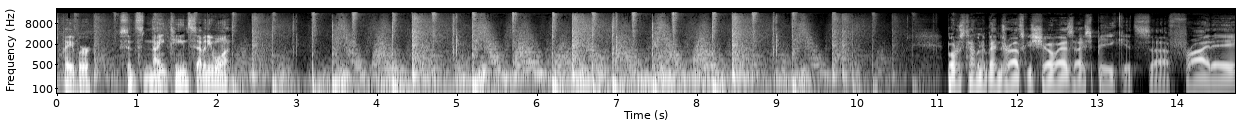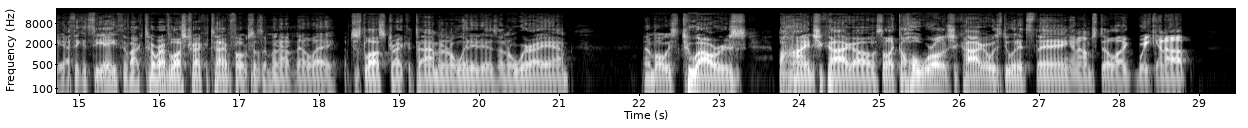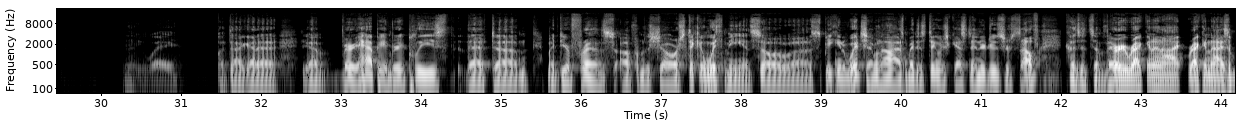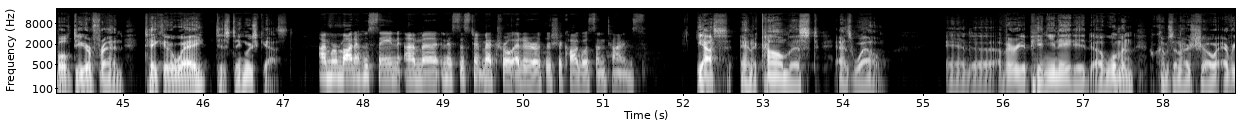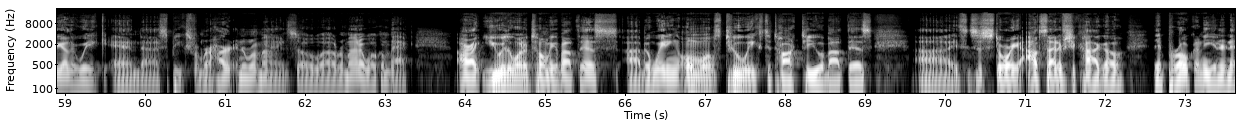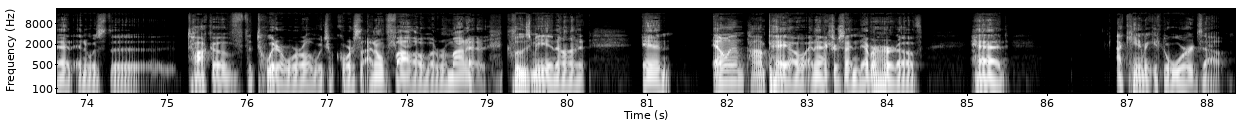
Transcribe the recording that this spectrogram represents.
newspaper since 1971. Bonus time on the Ben Joravsky Show as I speak. It's uh, Friday. I think it's the 8th of October. I've lost track of time, folks, since I've been out in LA. I've just lost track of time. I don't know when it is. I don't know where I am. I'm always two hours behind Chicago. So, like, the whole world of Chicago is doing its thing, and I'm still like waking up but I gotta, yeah, very happy and very pleased that um, my dear friends uh, from the show are sticking with me. And so, uh, speaking of which, I will now ask my distinguished guest to introduce herself because it's a very recogni- recognizable dear friend. Take it away, distinguished guest. I'm Rummana Hussain. I'm a, an assistant Metro editor at the Chicago Sun Times. Yes, and a columnist as well and uh, a very opinionated uh, woman who comes on our show every other week and uh, speaks from her heart and her mind. So, uh, Rummana, welcome back. All right, you were the one who told me about this. I've been waiting almost two weeks to talk to you about this. Uh, it's, it's a story outside of Chicago that broke on the internet, and it was the talk of the Twitter world, which of course I don't follow, but Rummana clues me in on it. And Ellen Pompeo, an actress I never heard of, had I can't even get the words out.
